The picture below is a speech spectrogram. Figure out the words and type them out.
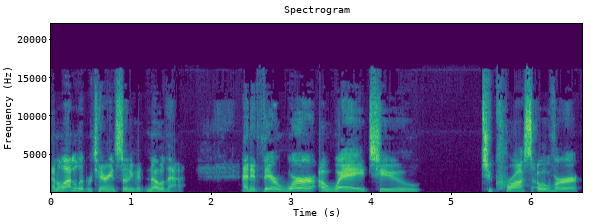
And a lot of libertarians don't even know that. And if there were a way to, to cross over,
